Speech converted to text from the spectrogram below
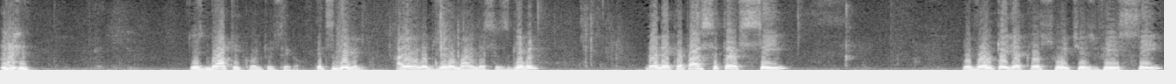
is not equal to 0 it is given I1 of 0 minus is given. Then a capacitor C the voltage across which is Vc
